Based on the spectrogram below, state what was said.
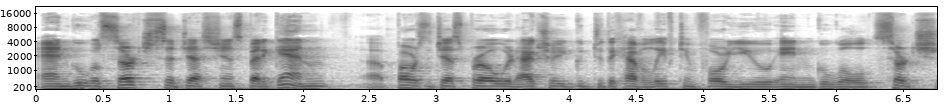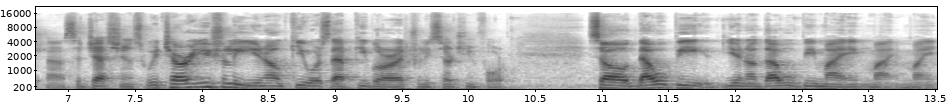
and Google Search suggestions. But again, uh, Power Suggest Pro would actually do the heavy lifting for you in Google Search uh, suggestions, which are usually you know keywords that people are actually searching for. So that would be you know that would be my my my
